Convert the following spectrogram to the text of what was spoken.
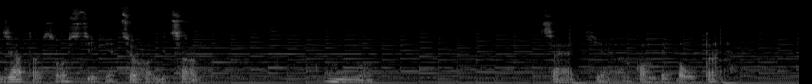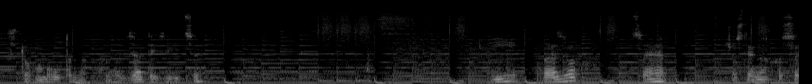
взята з ось цього біца. Це є комбі болтер. Штурмболтер, напевно, взятий звідси. І лезо це частина коси.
